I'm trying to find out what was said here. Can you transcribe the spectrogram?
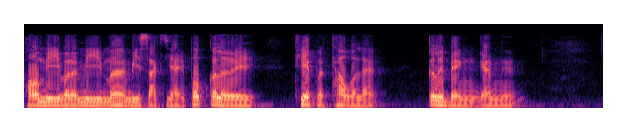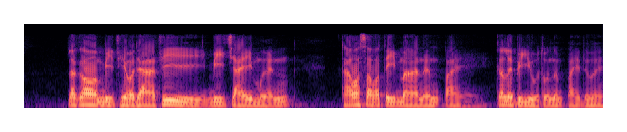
พอมีบารมีมากมีศักดิ์ใหญ่ปุ๊บก็เลยเทียบกันเท่ากันแล้ว ก็เลยแบ่งกันนะแล้วก็มีเทวดาที่มีใจเหมือนท้าวสวัติมานั้นไป ก็เลยไปอยู่ตรงนั้นไปด้วย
